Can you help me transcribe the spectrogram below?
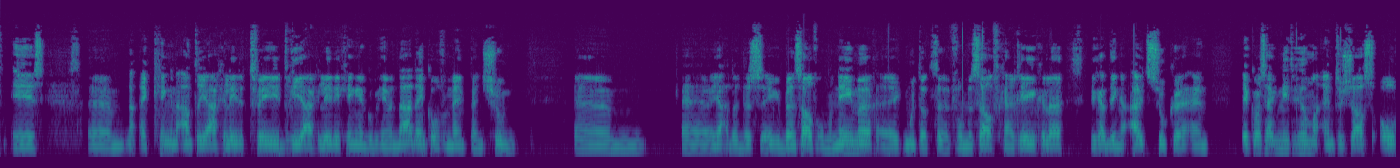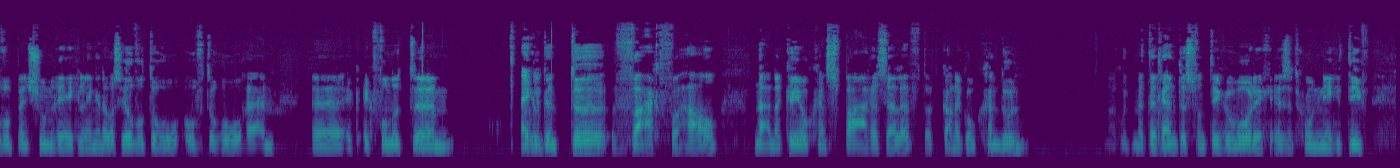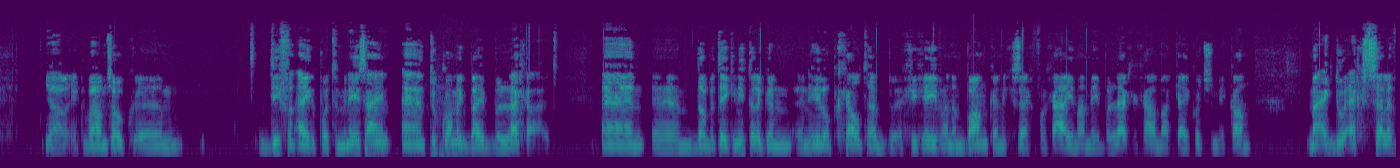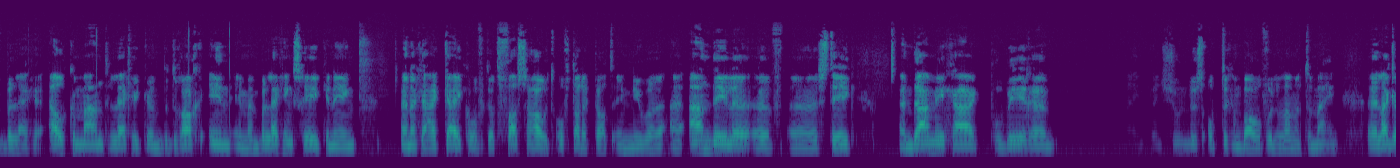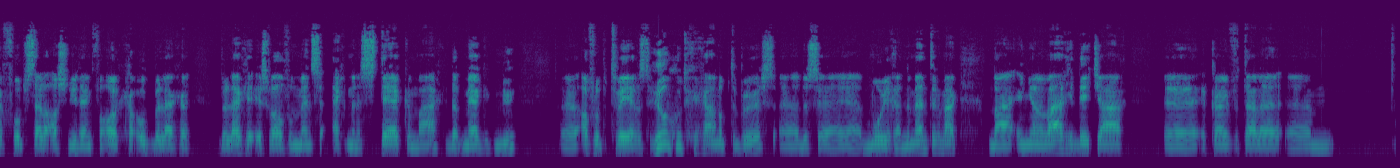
Is, um, nou, ik ging een aantal jaar geleden, twee, drie jaar geleden, ging ik op een gegeven moment nadenken over mijn pensioen. Um, uh, ja, dus ik ben zelf ondernemer, eh, ik moet dat uh, voor mezelf gaan regelen. Ik ga dingen uitzoeken en ik was eigenlijk niet helemaal enthousiast over pensioenregelingen. Er was heel veel te over te horen en ik, ik vond het um, eigenlijk een te vaag verhaal. Nou, dan kun je ook gaan sparen zelf. Dat kan ik ook gaan doen. Maar goed, met de rentes van tegenwoordig is het gewoon negatief. Ja, ik, waarom zou ik um, die van eigen portemonnee zijn? En toen kwam ik bij beleggen uit. En um, dat betekent niet dat ik een, een hele hoop geld heb gegeven aan een bank en gezegd van ga je maar mee beleggen, ga maar kijken wat je ermee kan. Maar ik doe echt zelf beleggen. Elke maand leg ik een bedrag in in mijn beleggingsrekening. En dan ga ik kijken of ik dat vasthoud of dat ik dat in nieuwe uh, aandelen uh, uh, steek. En daarmee ga ik proberen mijn pensioen dus op te gaan bouwen voor de lange termijn. Uh, laat ik even opstellen als je nu denkt van, oh, ik ga ook beleggen. Beleggen is wel voor mensen echt met een sterke maag. Dat merk ik nu. Uh, afgelopen twee jaar is het heel goed gegaan op de beurs. Uh, dus uh, ja, mooie rendementen gemaakt. Maar in januari dit jaar, ik kan je vertellen, um,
